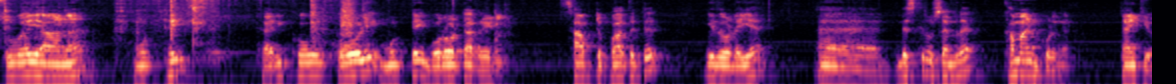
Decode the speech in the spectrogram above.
சுவையான முட்டை கறிக்கோ கோழி முட்டை புரோட்டா ரெடி சாப்பிட்டு பார்த்துட்டு இதோடைய டிஸ்கிரிப்ஷனில் கமெண்ட் கொடுங்க. தேங்க்யூ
